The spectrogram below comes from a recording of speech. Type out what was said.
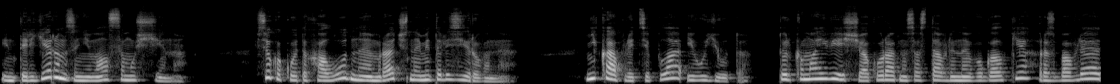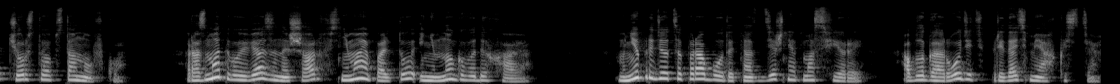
Интерьером занимался мужчина. Все какое-то холодное, мрачное, металлизированное. Ни капли тепла и уюта. Только мои вещи, аккуратно составленные в уголке, разбавляют черствую обстановку. Разматываю вязаный шарф, снимаю пальто и немного выдыхаю. Мне придется поработать над здешней атмосферой, облагородить, придать мягкости.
